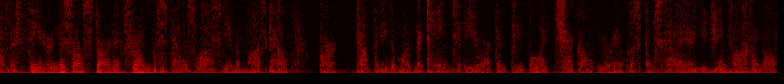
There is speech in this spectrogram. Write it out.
of the theater. And this all started from Stanislavski and the Moscow Art Company, the one that came to New York, and people like Chekhov, Maria Uspenskaya, Eugene Vakhtangov,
